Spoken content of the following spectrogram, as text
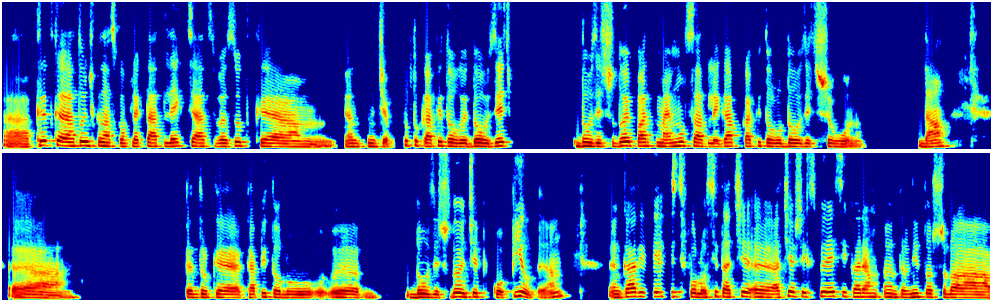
Ah, cred că atunci când ați completat lecția, ați văzut că mm, în începutul capitolului 20, 22, parcă mai mult s-ar lega cu capitolul 21. Da? Ah, pentru că capitolul eh, 22 începe cu o pildă în care este folosit ace- aceeași expresie care am întâlnit-o și la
